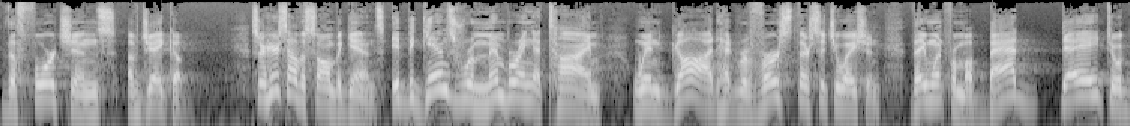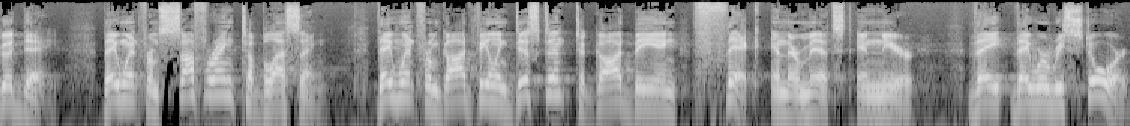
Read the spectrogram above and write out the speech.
the fortunes of Jacob. So here's how the psalm begins it begins remembering a time when God had reversed their situation. They went from a bad day to a good day, they went from suffering to blessing. They went from God feeling distant to God being thick in their midst and near. They, they were restored.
